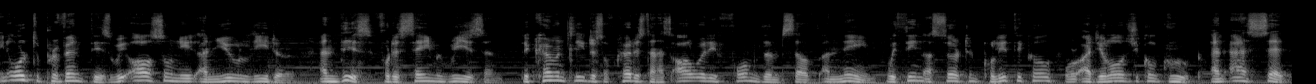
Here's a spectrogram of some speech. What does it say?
In order to prevent this we also need a new leader and this for the same reason. The current leaders of Kurdistan has already formed themselves a name within a certain political or ideological group and as said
